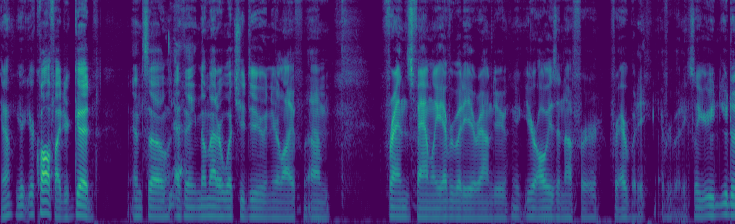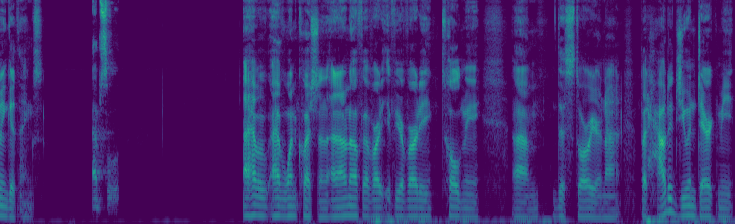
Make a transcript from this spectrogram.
you know, you're, you're qualified. You're good. And so yeah. I think no matter what you do in your life, um, friends, family, everybody around you, you're always enough for, for everybody, everybody. So you're, you're doing good things. Absolutely. I have a, I have one question, and I don't know if I've already if you've already told me um, this story or not. But how did you and Derek meet?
